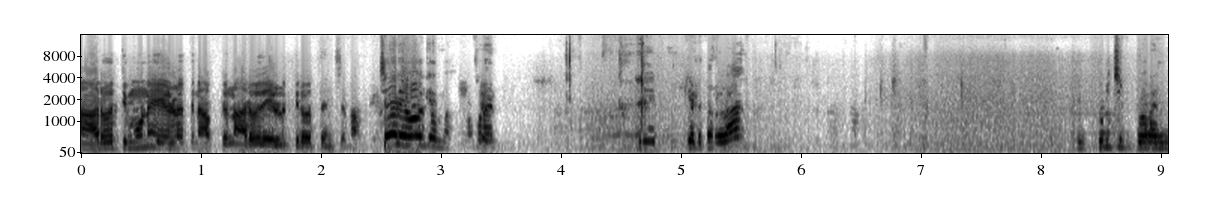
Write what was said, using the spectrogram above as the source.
நான் அறுபத்தி மூணு எழுநூத்தி நாற்பத்தி அறுபது எழுநூத்தி இருபத்தஞ்சுண்ணா. சரி ஓகேம்மா ரொம்ப நன்றி. சரி, மிக்க எடுத்துடலாம். குடிச்சிட்டு போறாங்க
